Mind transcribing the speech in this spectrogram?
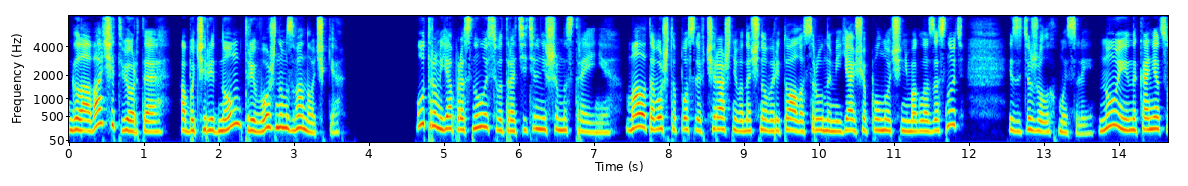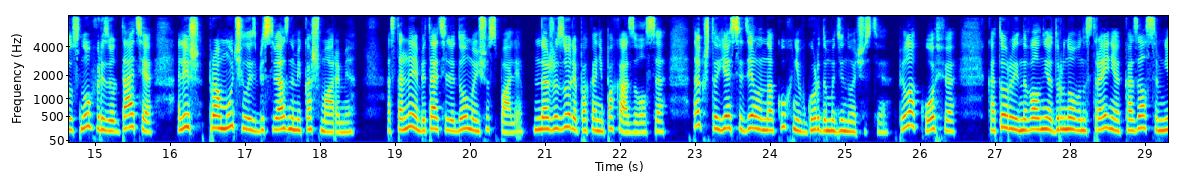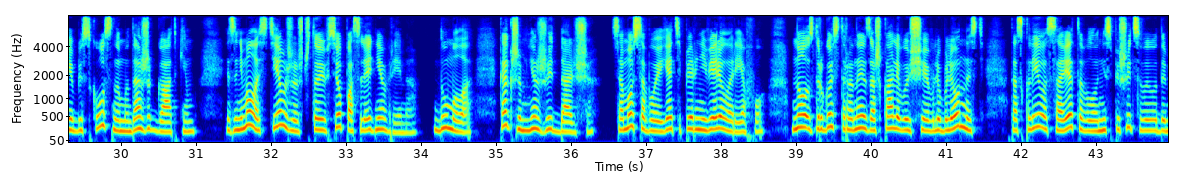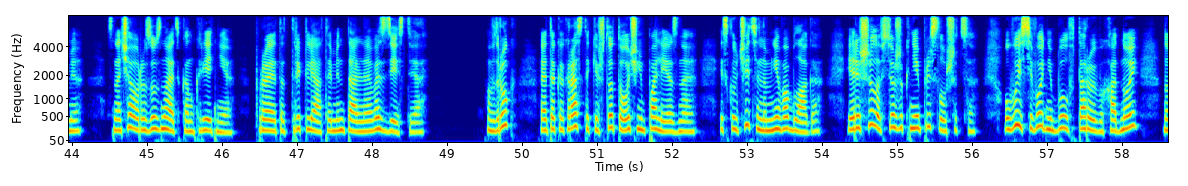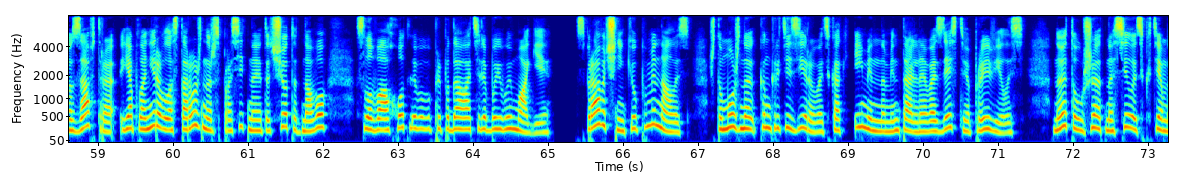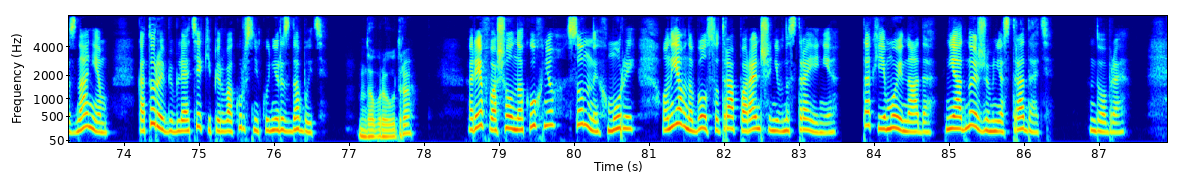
Глава 4. Об очередном тревожном звоночке. Утром я проснулась в отвратительнейшем настроении. Мало того, что после вчерашнего ночного ритуала с рунами я еще полночи не могла заснуть из-за тяжелых мыслей. Ну и, наконец, уснув в результате, лишь промучилась бессвязными кошмарами. Остальные обитатели дома еще спали. Даже Золя пока не показывался. Так что я сидела на кухне в гордом одиночестве. Пила кофе, который на волне дурного настроения оказался мне безвкусным и даже гадким. И занималась тем же, что и все последнее время. Думала, как же мне жить дальше. Само собой, я теперь не верила Рефу. Но, с другой стороны, зашкаливающая влюбленность тоскливо советовала не спешить с выводами. Сначала разузнать конкретнее про это треклятое ментальное воздействие. Вдруг это как раз-таки что-то очень полезное, исключительно мне во благо. Я решила все же к ней прислушаться. Увы, сегодня был второй выходной, но завтра я планировала осторожно расспросить на этот счет одного словоохотливого преподавателя боевой магии. В справочнике упоминалось, что можно конкретизировать, как именно ментальное воздействие проявилось, но это уже относилось к тем знаниям, которые в библиотеке первокурснику не раздобыть. «Доброе утро», Рев вошел на кухню, сонный, хмурый. Он явно был с утра пораньше не в настроении. Так ему и надо. Ни одной же мне страдать. Доброе.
